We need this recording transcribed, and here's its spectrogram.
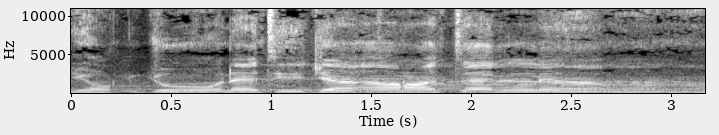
يرجون تجارة لن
